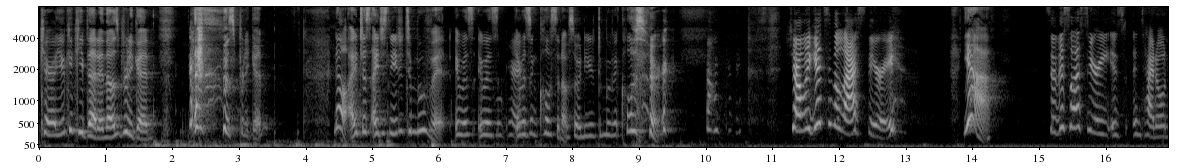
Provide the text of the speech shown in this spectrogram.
Kara, you can keep that in. That was pretty good. it was pretty good. No, I just I just needed to move it. It was it was Okay. it wasn't close enough, so I needed to move it closer. okay. Shall we get to the last theory? yeah. So this last theory is entitled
